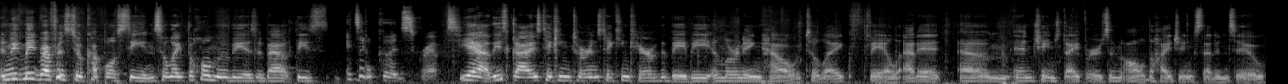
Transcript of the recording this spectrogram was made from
and we've made reference to a couple of scenes. So, like the whole movie is about these It's a good script. yeah these guys taking turns taking care of the baby and learning how to like fail at it um, and change diapers and all the hijinks that ensue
